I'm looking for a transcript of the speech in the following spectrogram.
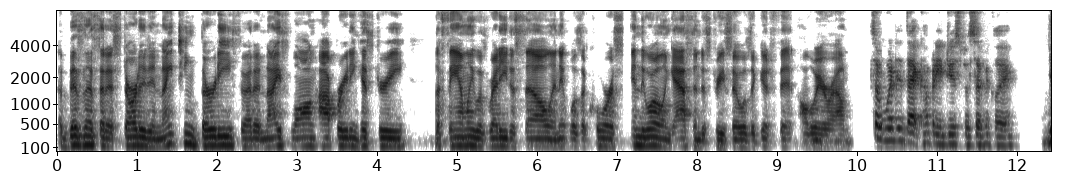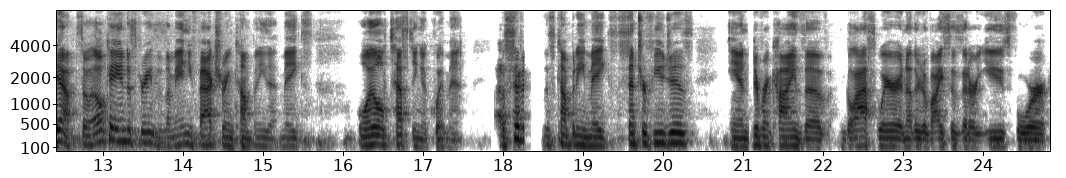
a business that had started in 1930, so had a nice long operating history. The family was ready to sell, and it was, of course, in the oil and gas industry, so it was a good fit all the way around. So, what did that company do specifically? Yeah, so LK Industries is a manufacturing company that makes oil testing equipment. Okay. Specifically, this company makes centrifuges and different kinds of glassware and other devices that are used for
